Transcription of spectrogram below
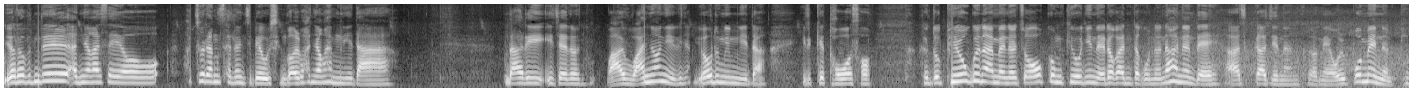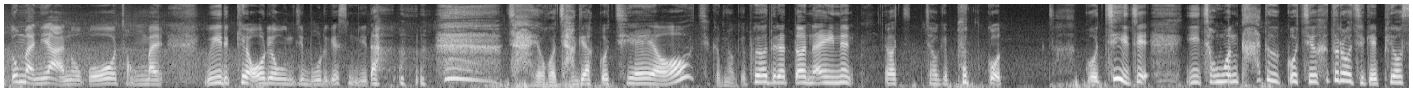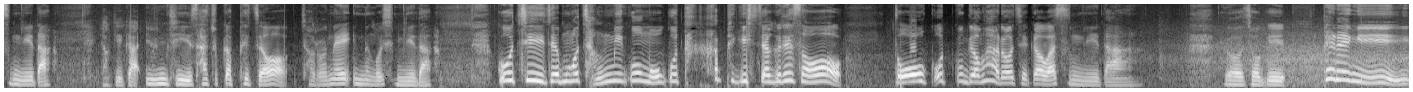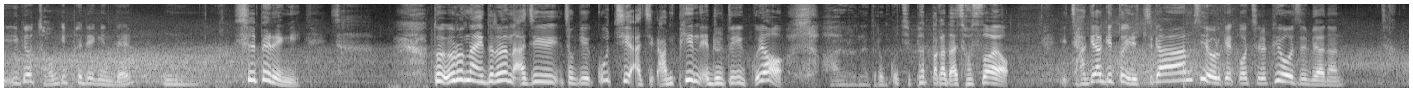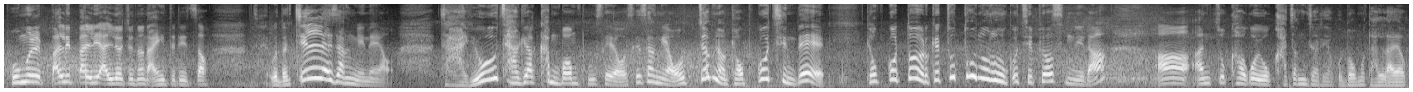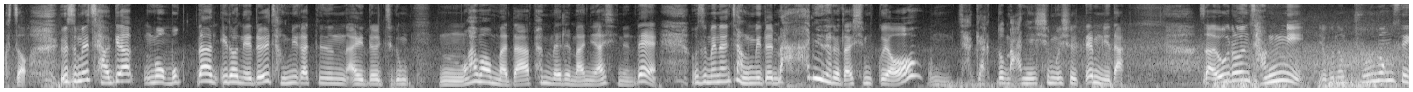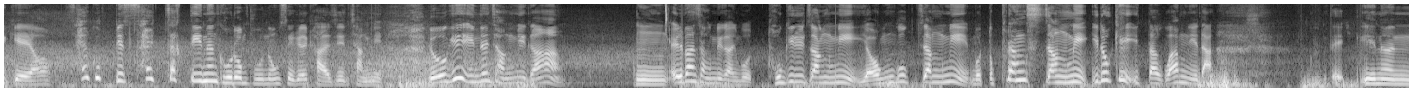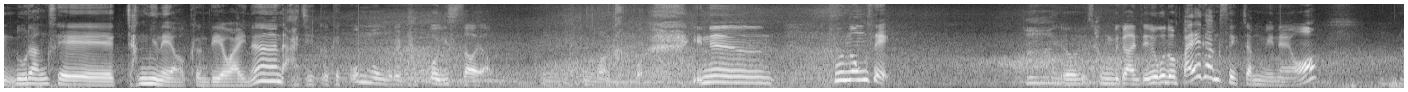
여러분들 안녕하세요. 화초랑 사는 집에 오신 걸 환영합니다. 날이 이제는 와- 완연히 그냥 여름입니다. 이렇게 더워서 그래도 비 오고 나면은 조금 기온이 내려간다고는 하는데 아직까지는 그러네. 올 봄에는 비도 많이 안 오고 정말 왜 이렇게 어려운지 모르겠습니다. 자, 요거 작약꽃이에요. 지금 여기 보여드렸던 아이는 여- 저기 붓꽃. 자, 꽃이 이제 이 정원 가득 꽃이 흐드러지게 피었습니다. 여기가 윤지 사주 카페죠. 절원에 있는 곳입니다. 꽃이 이제 뭐 장미고 뭐고 다 피기 시작을 해서 또 꽃 구경하러 제가 왔습니다. 요 저기 페랭이 이- 이거 저기 페랭인데 음, 실페랭이. 자, 또 이런 아이들은 아직 저기 꽃이 아직 안 핀 애들도 있고요. 아, 이런 애들은 꽃이 폈다가 다 졌어요. 이 작약이 또 일찌감치 이렇게 꽃을 피워주면은 자, 봄을 빨리빨리 알려주는 아이들이죠. 자, 이거는 찔레 장미네요. 자, 요 작약 한번 보세요. 세상에 어쩌면 겹꽃인데 겹꽃도 이렇게 투톤으로 꽃이 피었습니다. 아, 안쪽하고 요 가장자리하고 너무 달라요. 그죠? 요즘에 작약, 뭐, 목단 이런 애들, 장미 같은 아이들 지금, 음, 화마마다 판매를 많이 하시는데 요즘에는 장미들 많이 데려다 심고요. 음, 작약도 많이 심으실 때입니다. 자, 요런 장미, 요거는 분홍색이에요. 살구빛 살짝 띄는 그런 분홍색을 가진 장미. 여기 있는 장미가 음, 일반 장미가 아니고 뭐 독일 장미, 영국 장미, 뭐 또 프랑스 장미 이렇게 있다고 합니다. 근데 얘는 노란색 장미네요. 그런데 이 아이는 아직 그렇게 꽃몽울을 닫고 있어요. 음, 꽃몽울 닫고. 얘는 분홍색. 아, 요 장미가 이제 요거는 빨강색 장미네요.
